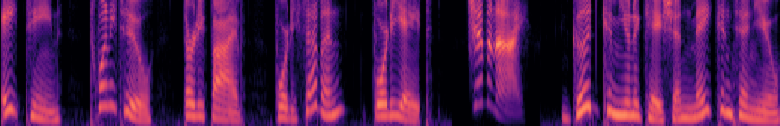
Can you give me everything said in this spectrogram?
18, 22, 35, 47, 48. Gemini. Good communication may continue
